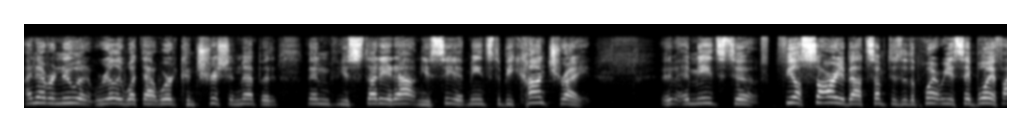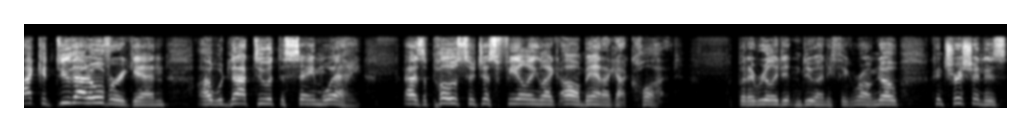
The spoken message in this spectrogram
I never knew it, really what that word contrition meant, but then you study it out and you see it means to be contrite. It, it means to feel sorry about something to the point where you say, boy, if I could do that over again, I would not do it the same way as opposed to just feeling like, oh man, I got caught, but I really didn't do anything wrong. No, contrition is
